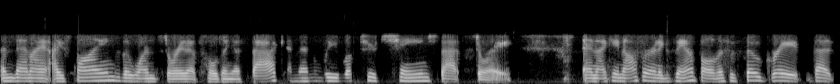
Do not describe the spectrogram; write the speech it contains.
And then I, I find the one story that's holding us back and then we look to change that story. And I can offer an example, and this is so great that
